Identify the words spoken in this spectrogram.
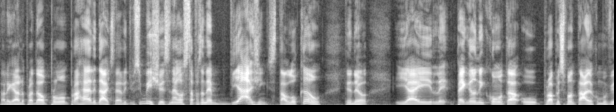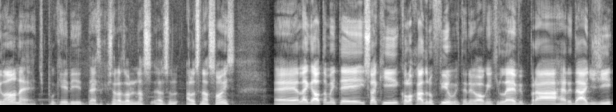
tá ligado? Pra dar o tom pra realidade, tá ligado? Tipo assim, bicho, esse negócio que você tá fazendo é viagem, você tá loucão, entendeu? E aí, pegando em conta o próprio Espantalho como vilão, né? Tipo, que ele dá essa questão das alucinações. é legal também ter isso aqui colocado no filme, entendeu? Alguém que leve pra realidade de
